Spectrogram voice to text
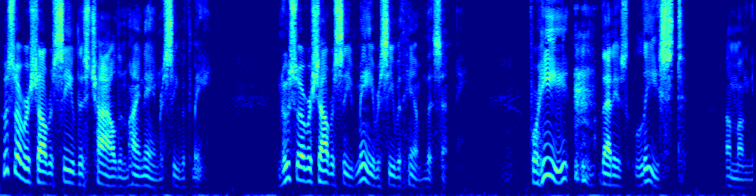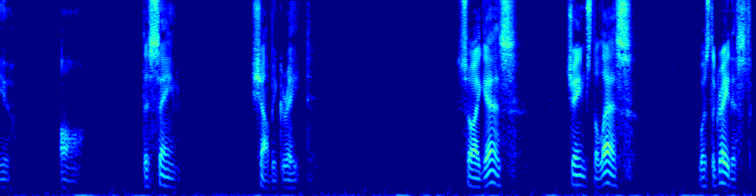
Whosoever shall receive this child in my name receiveth me. And whosoever shall receive me receiveth him that sent me. For he that is least among you all, the same shall be great. So I guess James the Less was the greatest.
